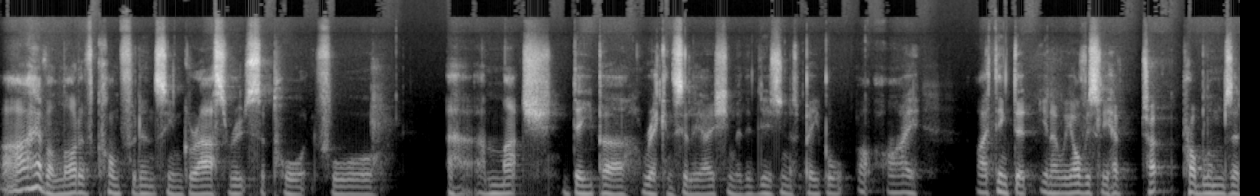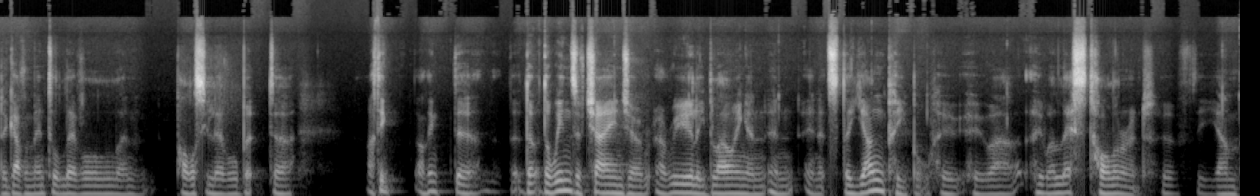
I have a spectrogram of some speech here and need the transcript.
I have a lot of confidence in grassroots support for uh, a much deeper reconciliation with Indigenous people. I I think that you know we obviously have tr- problems at a governmental level and policy level, but uh, I think I think the, the, the winds of change are, are really blowing, and, and, and it's the young people who, who are who are less tolerant of the um,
